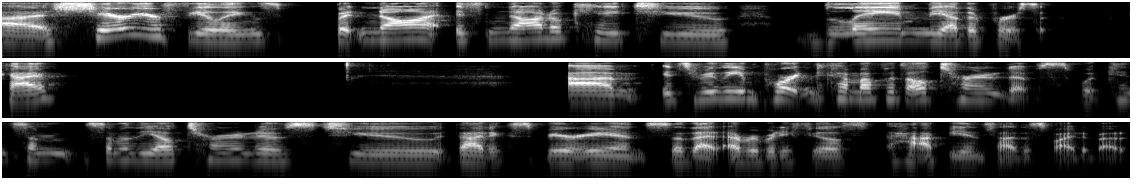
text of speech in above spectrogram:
uh, share your feelings, but not, it's not okay to blame the other person. Okay um, it's really important to come up with alternatives. What can some some of the alternatives to that experience so that everybody feels happy and satisfied about it?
